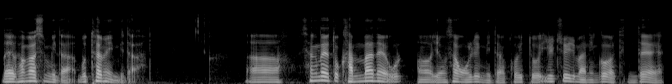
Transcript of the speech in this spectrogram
네 반갑습니다. 무탐입니다. 아, 상당히 또 간만에 올- 어, 영상 올립니다. 거의 또 일주일 만인 것 같은데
